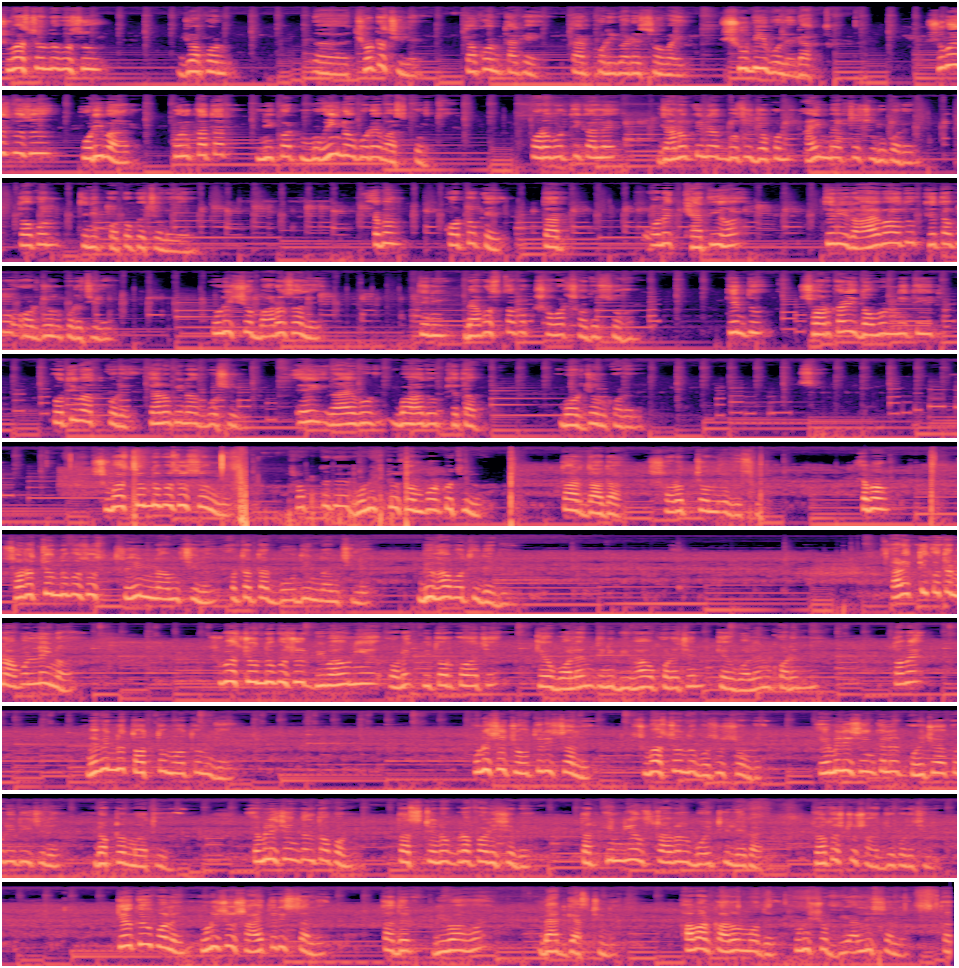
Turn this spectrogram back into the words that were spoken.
সুভাষচন্দ্র বসু যখন ছোট ছিলেন তখন তাকে তার পরিবারের সবাই সুবি বলে ডাকত। সুভাষ বসু পরিবার কলকাতার নিকট মহিনগরে বাস করত। পরবর্তীকালে জানকীনাথ বসু যখন আইন ব্যবসা শুরু করেন, তখন তিনি কটকে চলে যান এবং কটকে তার অনেক খ্যাতি হয়। তিনি রায়বাহাদুর খেতাবও অর্জন করেছিলেন। উনিশশো বারো সালে তিনি ব্যবস্থাপক সভার সদস্য হন। কিন্তু সরকারি দমন নীতির প্রতিবাদ করে জানকীনাথ বসু এই রায়বুর বাহাদুর খেতাব বর্জন করেন। সুভাষচন্দ্র বসুর সঙ্গে সবথেকে ঘনিষ্ঠ সম্পর্ক ছিল তার দাদা শরৎচন্দ্র বসু এবং শরৎচন্দ্র বসুর স্ত্রীর নাম ছিল, অর্থাৎ তার বৌদির নাম ছিল বিভাবতী দেবী। আরেকটি কথা না বললেই নয়। সুভাষচন্দ্র বসুর বিবাহ নিয়ে অনেক বিতর্ক আছে। কেউ বলেন তিনি বিবাহ করেছেন, কেউ বলেন করেননি। তবে বিভিন্ন তত্ত্ব মত অনুযায়ী উনিশশো চৌত্রিশ সালে সুভাষচন্দ্র বসুর সঙ্গে এমিলি সেঙ্কেলের পরিচয় করিয়ে দিয়েছিলেন ডক্টর মাথুর। এমিলি সেঙ্কেল তখন তার স্টেনোগ্রাফার হিসেবে তার ইন্ডিয়ান স্ট্রাগল বইটি লেখায় যথেষ্ট সাহায্য করেছিলেন। কেউ কেউ বলেন উনিশশো সালে তাদের বিবাহ হয় ব্যাড গ্যাস্টিনে। আবার কারোর মধ্যে উনিশশো বিয়াল্লিশ সালে তাদের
